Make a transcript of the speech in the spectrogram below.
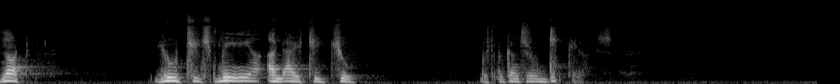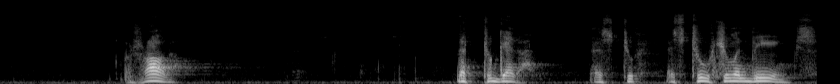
Not you teach me and I teach you, which becomes ridiculous. But rather, that together, as two, as two human beings.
